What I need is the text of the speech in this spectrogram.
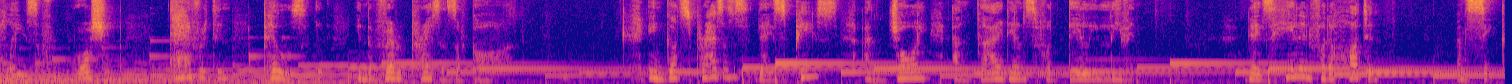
place of worship, everything pales in the very presence of God. In God's presence, there is peace and joy and guidance for daily living. There is healing for the hurting and sick.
